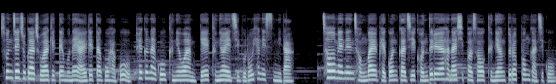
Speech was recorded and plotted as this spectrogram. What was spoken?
손재주가 좋아하기 때문에 알겠다고 하고 퇴근하고 그녀와 함께 그녀의 집으로 향했습니다. 처음에는 정말 100원까지 건드려야 하나 싶어서 그냥 뚜러펑 가지고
